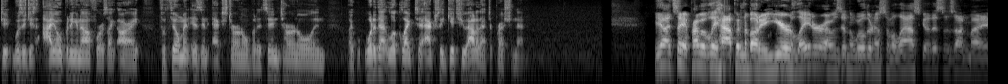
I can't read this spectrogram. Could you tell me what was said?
did, was it just eye opening enough where it's like, all right, fulfillment isn't external, but it's internal, and like what did that look like to actually get you out of that depression then? Yeah, I'd say it probably happened about a year later. I was in the wilderness of Alaska. This is on my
